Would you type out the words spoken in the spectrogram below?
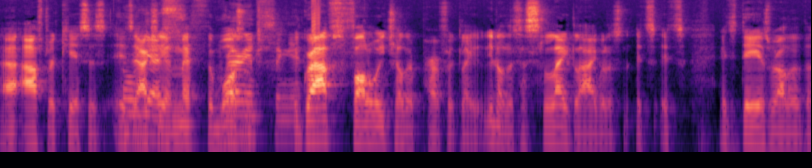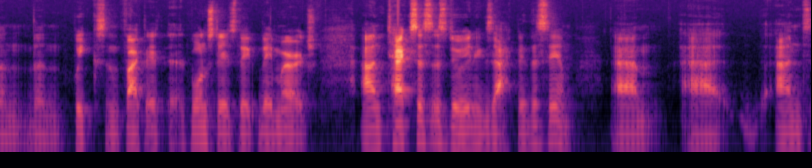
uh, after cases is Oh, actually yes. a myth. There wasn't. interesting, yeah. The graphs follow each other perfectly. You know, there's a slight lag, but it's it's it's it's days rather than than weeks. In fact, it, at one stage they, they merge, and Texas is doing exactly the same. Um, uh, and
